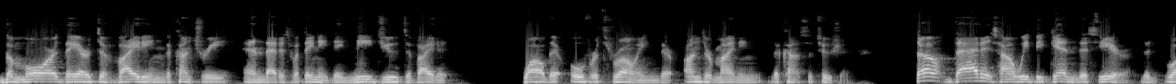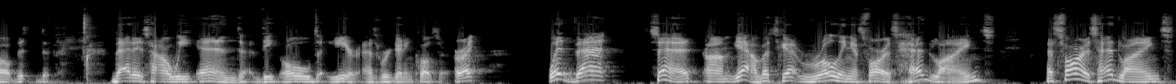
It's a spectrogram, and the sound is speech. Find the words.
the more they are dividing the country, and that is what they need. They need you divided while they're overthrowing, they're undermining the Constitution. So that is how we begin this year. The, well, this, the, that is how we end the old year as we're getting closer. All right. With that said, um, yeah, let's get rolling as far as headlines. As far as headlines,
